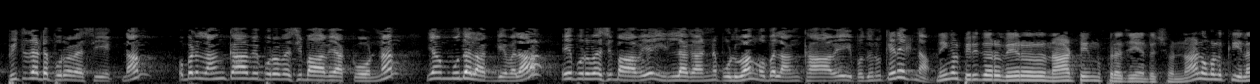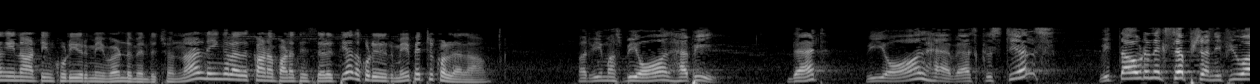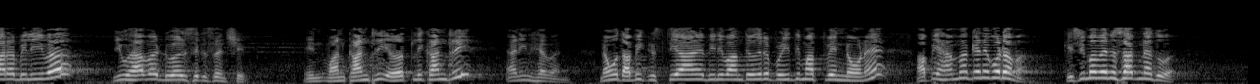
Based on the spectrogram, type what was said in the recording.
පිටරට පුරවැසියෙක් නම් ඔබට ලංකාවේ පුරවැසි භාවයක් ඕන නම් යම් මුදලක් ගෙවලා ඒ පුරවැසි භාවය ඉල්ලා ගන්න පුළුවන් ඔබ ලංකාවේ ඉපදුණු කෙනෙක් නම්. நீங்கள் பிரிதொரு வேறொரு நாட்டின் பிரஜை என்று சொன்னால் உங்களுக்கு இலங்கை நாட்டின் குடியுரிமை வேண்டும் என்று சொன்னால் நீங்கள் அதுக்கான பணத்தை செலுத்தி அந்த குடியுரிமையை பெற்றுக்கொள்ளலாம் But we must be all happy that we all have, as Christians, without an exception, if you are a believer, you have a dual citizenship. In one country, earthly country, and in heaven. නමුත් අපි ක්‍රිස්තියානි දිලිවන්තයෝ විදිහට ප්‍රීතිමත් වෙන්න ඕනේ. අපි හැම කෙනෙකුටම කිසිම වෙනසක් නැතුව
